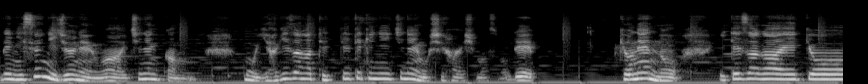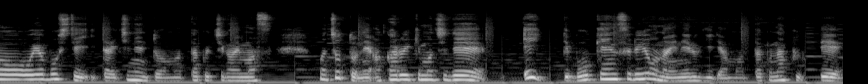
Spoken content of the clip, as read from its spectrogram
で、2020年は1年間、もうヤギ座が徹底的に1年を支配しますので、去年の伊手座が影響を及ぼしていた1年とは全く違います。まあ、ちょっとね、明るい気持ちで、えいって冒険するようなエネルギーでは全くなくって、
